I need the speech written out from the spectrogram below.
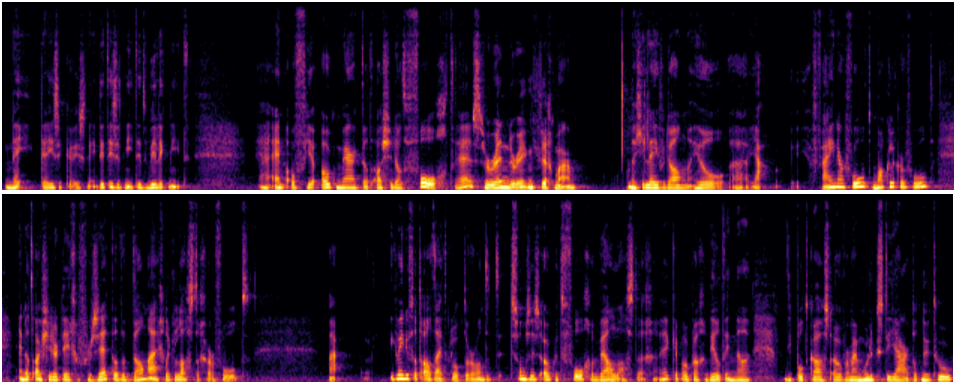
nee, deze keuze, nee, dit is het niet, dit wil ik niet. Uh, en of je ook merkt dat als je dat volgt, hè, surrendering, zeg maar, dat je leven dan heel uh, ja, fijner voelt, makkelijker voelt. En dat als je er tegen verzet, dat het dan eigenlijk lastiger voelt. Maar ik weet niet of dat altijd klopt hoor, want het, soms is ook het volgen wel lastig. Ik heb ook wel gedeeld in de, die podcast over mijn moeilijkste jaar tot nu toe.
